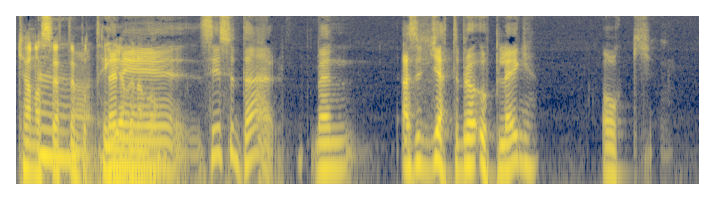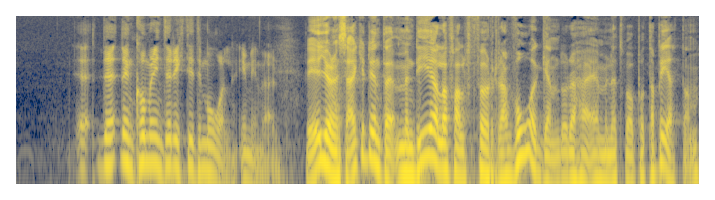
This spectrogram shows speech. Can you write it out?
kan ha sett den på Ja, TV den någon gång. är, ser sådär. Men, alltså jättebra upplägg. Och eh, den, den kommer inte riktigt i mål i min värld. Det gör den säkert inte, men det är i alla fall förra vågen då det här ämnet var på tapeten.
